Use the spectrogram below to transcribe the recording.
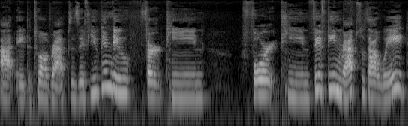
at 8 to 12 reps is if you can do 13, 14, 15 reps without weight,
